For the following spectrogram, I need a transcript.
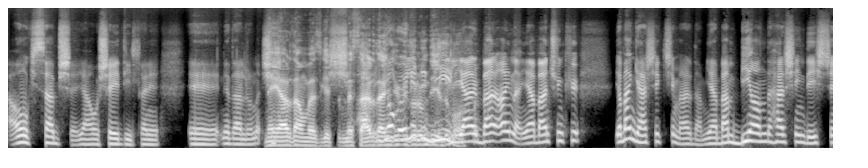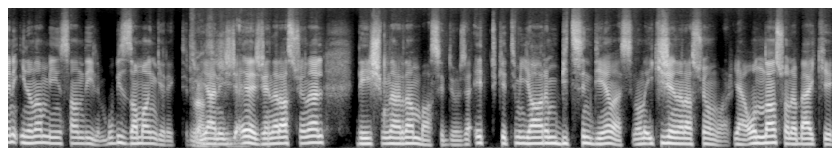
Ama o kişisel bir şey. Yani o şey değil. Hani e, ne derler ona? Şey, ne yerden vazgeçtim ne serden yok, gibi öyle durum de değil. değil. Yani ben aynen. Ya ben çünkü ya ben gerçekçiyim Erdem. Ya ben bir anda her şeyin değişeceğine inanan bir insan değilim. Bu bir zaman gerektiriyor. Yani evet jenerasyonel değişimlerden bahsediyoruz. Ya et tüketimi yarın bitsin diyemezsin. Ona iki jenerasyon var. Yani ondan sonra belki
